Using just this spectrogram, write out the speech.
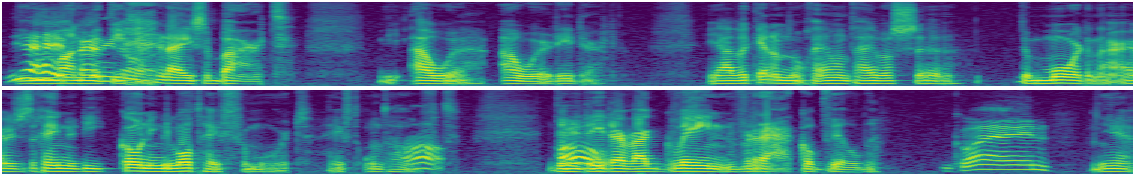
Die Yay, man met die grijze baard. Die oude, oude ridder. Ja, we kennen hem nog, hè, want hij was eh, de moordenaar. Hij was degene die koning Lot heeft vermoord, heeft onthoofd. De Oh. ridder waar Gwaine wraak op wilde. Gwen. Ja,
